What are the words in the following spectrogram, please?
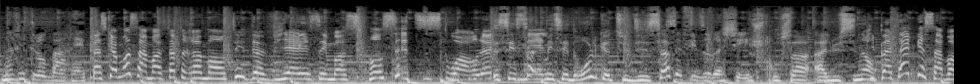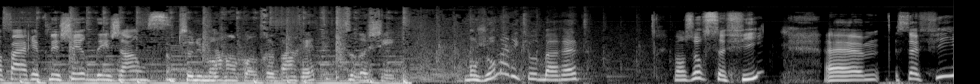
Marie-Claude Barrette. Parce que moi, ça m'a fait remonter de vieilles émotions, cette histoire-là. C'est ça, mais c'est drôle que tu dises ça. Sophie Durocher. Je trouve ça hallucinant. Puis peut-être que ça va faire réfléchir des gens. Absolument. La rencontre Barrette-Durocher. Bonjour, Marie-Claude Barrette. Bonjour, Sophie. Euh, Sophie,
